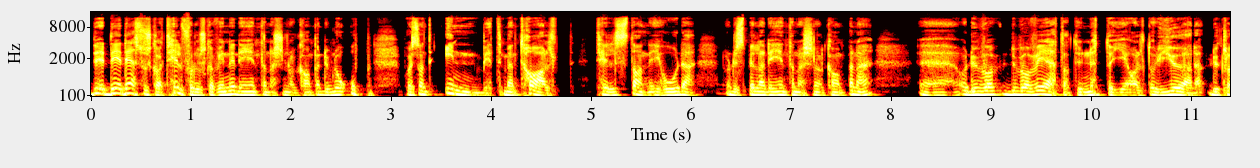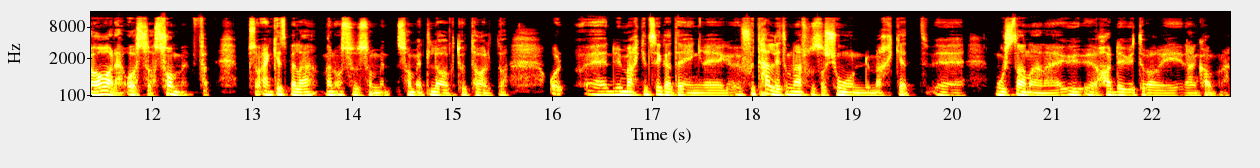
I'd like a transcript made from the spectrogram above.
det, det, er det som skal til for du skal vinne de internasjonale kampene. Du når opp på et sånt innbitt mentalt tilstand i hodet når du spiller de internasjonale kampene. Uh, og du, du, bare vet at du er nødt til å gi alt, og du gjør det. Du klarer det også som, som enkeltspillere, men også som, som et lag totalt. Og uh, Du merket sikkert det, Ingrid. Fortell litt om den frustrasjonen du merket uh, motstanderne hadde utover i den kampen.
